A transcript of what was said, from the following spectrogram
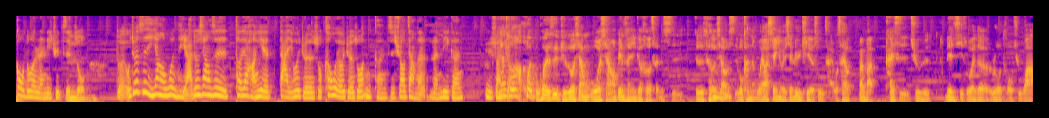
够多的人力去制作。嗯。对，我觉得是一样的问题啊，就像是特效行业，大家也会觉得说，客户也会觉得说，你可能只需要这样的人力跟预算就好会不会是，比如说像我想要变成一个合成师，就是特效嗯。师，我可能我要先有一些绿 key 的素材，我才有办法开始去练习所谓的 r 头去挖，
